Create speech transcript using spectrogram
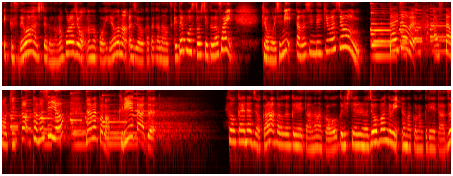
X ではハッシュタグ7個ラジオ、7個はひらがな、ラジオはカタカナをつけてポストしてください。今日も一緒に楽しんでいきましょう大丈夫明日もきっと楽しいよ !7 個のクリエイターズ東海ラジオから動画クリエイター7個をお送りしているラジオ番組ななこのクリエイターズ。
